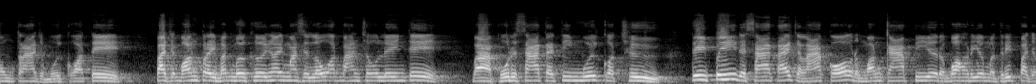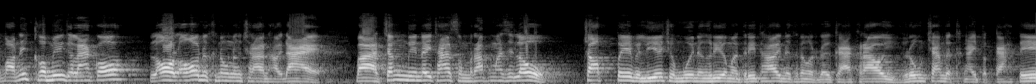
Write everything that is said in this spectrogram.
កុងត្រាជាមួយគាត់ទេបច្ចុប្បន្នប្រិមិត្តមើលឃើញហើយ Marcelo អត់បានចូលលេងទេ បាទព្រោះដោយសារតែទី1គាត់ឈឺទី2ដោយសារតែកីឡាករតំបន់ការពាររបស់រៀលម៉ាឌ្រីតបច្ចុប្បន្ននេះក៏មានកីឡាករល្អល្អនៅក្នុងនឹងច្រើនហើយដែរបាទអញ្ចឹងមានន័យថាសម្រាប់ម៉ាស៊ីឡូចប់ពេលវេលាជាមួយនឹងរៀលម៉ាឌ្រីតហើយនៅក្នុងរដូវកាលក្រោយរងចាំតែថ្ងៃប្រកាសទេ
